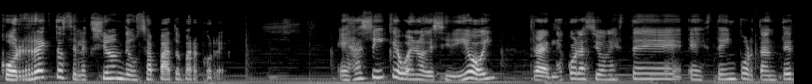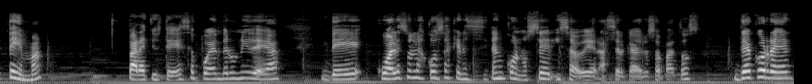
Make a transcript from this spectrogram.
correcta selección de un zapato para correr. Es así que bueno, decidí hoy traerles a colación este, este importante tema para que ustedes se puedan dar una idea de cuáles son las cosas que necesitan conocer y saber acerca de los zapatos de correr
